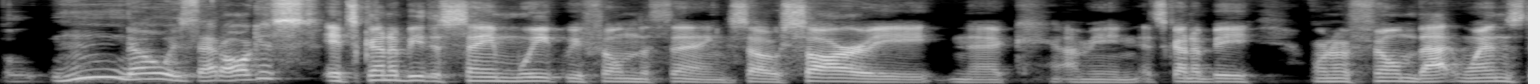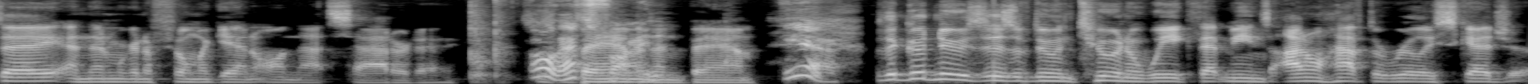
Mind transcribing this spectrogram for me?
bel- Mm, no, is that August? It's going to be the same week we filmed the thing. So sorry, Nick. I mean, it's going to be we're going to film that Wednesday, and then we're going to film again on that Saturday. So Oh, that's bam, fine. and then bam. Yeah. the good news is of doing two in a week that means i don't have to really schedule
